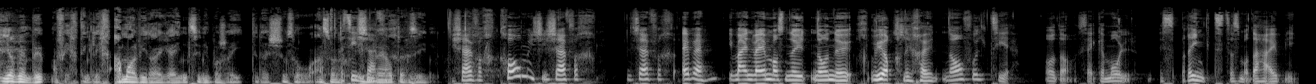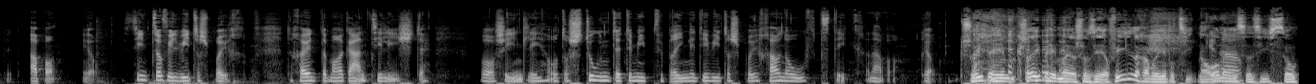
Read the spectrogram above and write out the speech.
irgendwann wird man vielleicht auch mal wieder eine Grenze überschreiten. Das ist schon so. Also, es ist im einfach, Sinn. ist einfach komisch, ist einfach, ist einfach, eben, ich meine, wenn man es nicht, noch nicht wirklich nachvollziehen oder sagen mal, es bringt, dass wir daheim bleiben. Aber, ja, es sind so viele Widersprüche. Da könnten wir eine ganze Liste wahrscheinlich oder Stunden damit verbringen, die Widersprüche auch noch aufzudecken. Aber ja. Geschrieben, haben, geschrieben haben wir ja schon sehr viel, kann man jederzeit nachlesen. Genau. Es ist so,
